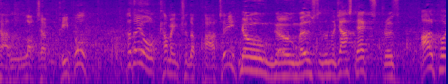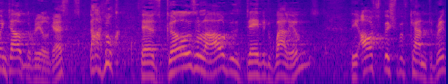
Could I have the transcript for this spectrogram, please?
A lot of people. Are they all coming to the party? No, no, most of them are just extras. I'll point out the real guests. Ah, look, there's Girls Aloud with David Walliams, the Archbishop of Canterbury.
